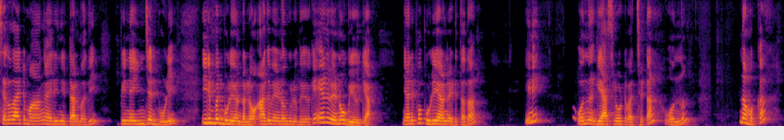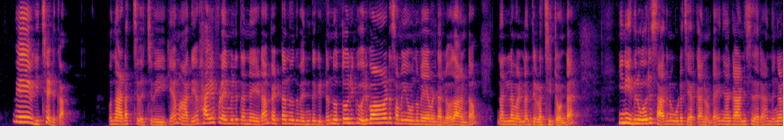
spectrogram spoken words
ചെറുതായിട്ട് മാങ്ങ അരിഞ്ഞിട്ടാൽ മതി. പിന്നെ ഇഞ്ചൻ പുളി ഇരുമ്പൻ പുളി ഉണ്ടല്ലോ അത് വേണമെങ്കിൽ ഉപയോഗിക്കാം. ഏത് വേണോ ഉപയോഗിക്കാം. ഞാനിപ്പോൾ പുളിയാണ് എടുത്തത്. ഇനി ഒന്ന് ഗ്യാസിലോട്ട് വച്ചിട്ട് ഒന്ന് നമുക്ക് വേവിച്ചെടുക്കാം. ഒന്ന് അടച്ച് വെച്ച് വേവിക്കാം. ആദ്യം ഹൈ ഫ്ലെയിമിൽ തന്നെ ഇടാം. പെട്ടെന്ന് ഇത് വെന്ത് കിട്ടും. നൊത്തോലിക്ക് ഒരുപാട് സമയമൊന്നും വേവണ്ടല്ലോ. അതാണ്ടോ. നല്ല വെണ്ണം തിളച്ചിട്ടുണ്ട്. ഇനി ഇതിന് ഒരു സാധനം കൂടെ ചേർക്കാനുണ്ട്. ഞാൻ കാണിച്ചു തരാം. നിങ്ങൾ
